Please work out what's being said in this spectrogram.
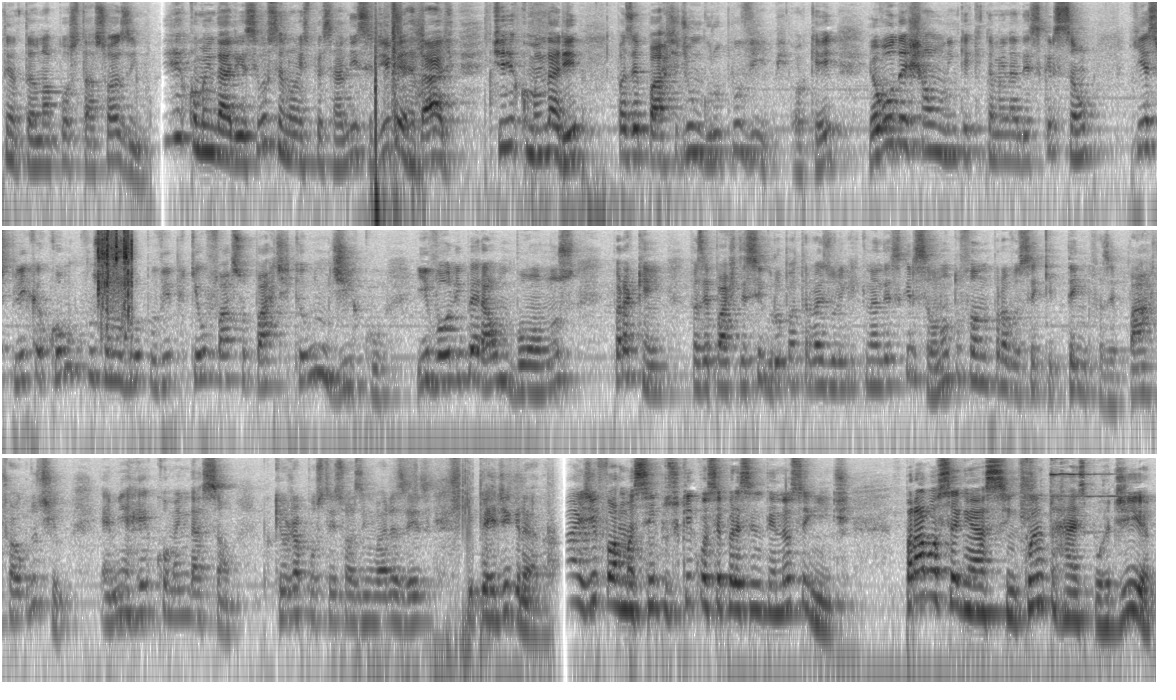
tentando apostar sozinho. Te recomendaria, se você não é especialista, de verdade, te recomendaria fazer parte de um grupo VIP, ok? Eu vou deixar um link aqui também na descrição que explica como funciona o grupo VIP que eu faço parte, que eu indico e vou liberar um bônus para quem fazer parte desse grupo através do link aqui na descrição. Não tô falando para você que tem que fazer parte ou algo do tipo, é minha recomendação, porque eu já postei sozinho várias vezes e perdi grana. Mas de forma simples, o que você precisa entender é o seguinte, para você ganhar 50 reais por dia,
